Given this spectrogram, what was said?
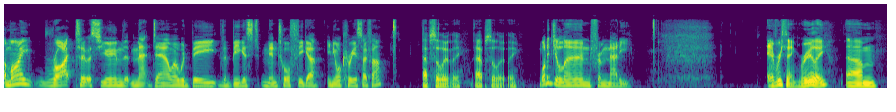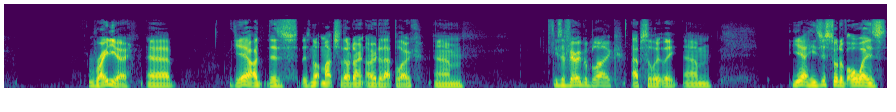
Am I right to assume that Matt Dower would be the biggest mentor figure in your career so far? Absolutely. Absolutely. What did you learn from Matty? Everything, really. Um, radio. Uh, yeah, I, there's there's not much that I don't owe to that bloke. Um, He's a very good bloke. Absolutely. Um, yeah, he's just sort of always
